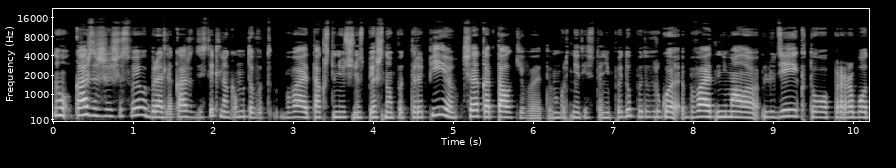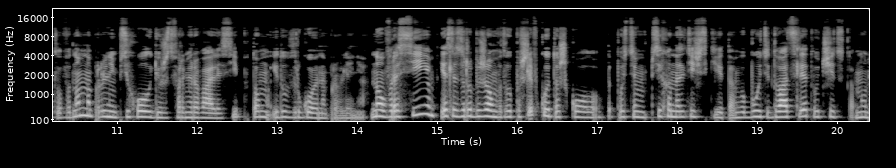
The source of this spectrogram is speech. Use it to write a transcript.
Ну, каждый же еще свое выбирает. Для каждого действительно кому-то вот бывает так, что не очень успешно опыт терапии. Человек отталкивает. Он говорит, нет, я сюда не пойду, пойду в другое. Бывает немало людей, кто проработал в одном направлении, психологи уже сформировались, и потом идут в другое направление. Но в России, если за рубежом, вот вы пошли в какую-то школу, допустим, психоаналитические, там, вы будете 20 лет учиться, там, ну,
